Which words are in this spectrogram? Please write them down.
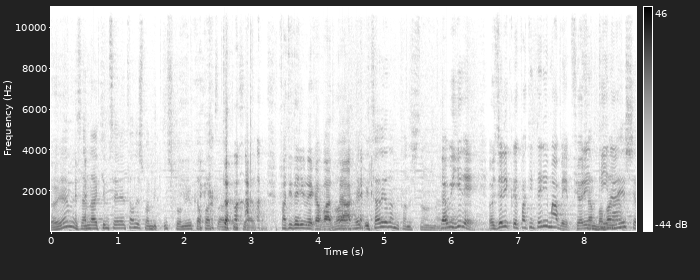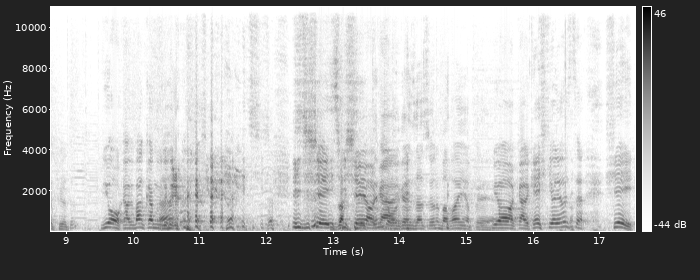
Öyle mi? Sen daha kimseyle tanışma. Bitmiş konuyu kapat artık zaten. Fatih Terim'le kapattı Vay, hep İtalya'da mı tanıştın onlarla? Tabii ki de. Özellikle Fatih Terim abi. Fiorentina. Sen baban ne iş yapıyordu? Yok abi banka müdürü. hiç şey, hiçbir şey yok abi. organizasyonu baban yapıyor ya. Yok abi keşke öyle olsa. Şey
